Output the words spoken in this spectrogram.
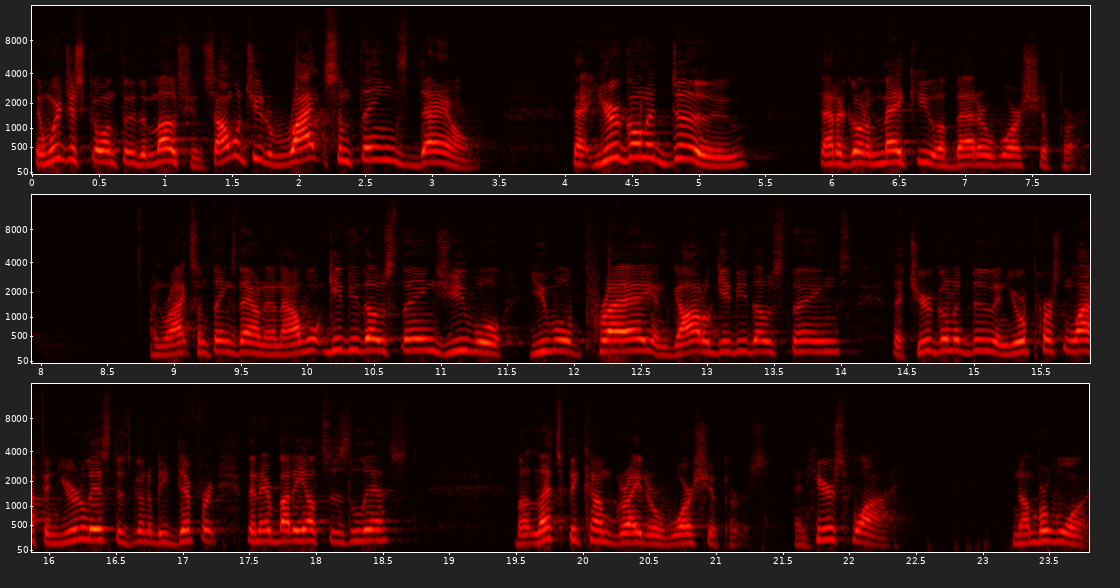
then we're just going through the motions. So I want you to write some things down that you're going to do that are going to make you a better worshiper. And write some things down. And I won't give you those things. You will, you will pray, and God will give you those things that you're going to do in your personal life. And your list is going to be different than everybody else's list. But let's become greater worshipers. And here's why. Number one,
